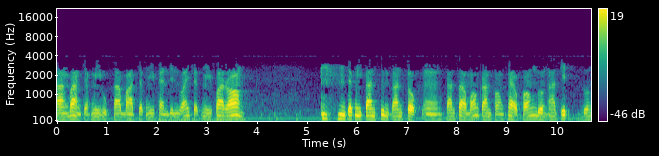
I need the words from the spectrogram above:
ทางบ้างจะมีอุกาบาตจะมีแผ่นดินไหวจะมีฟ้าร้องจะมีการขึ้นการตกการเศร้ามองการผ่องแผ้วของดวงอาทิตย์ ดวง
